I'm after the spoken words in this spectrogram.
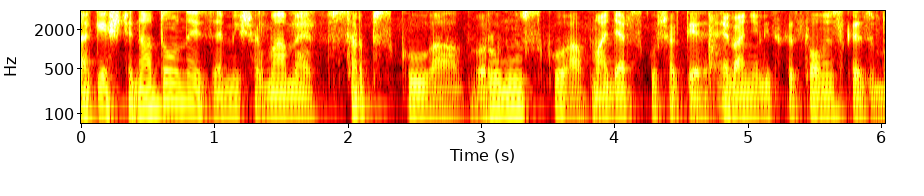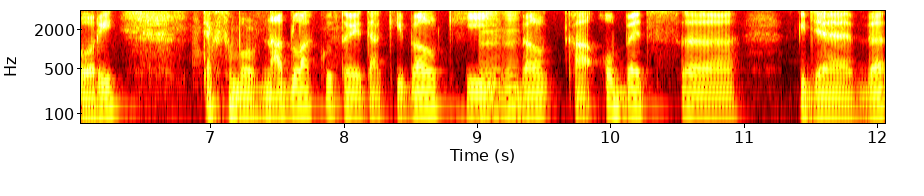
tak ešte na dolnej zemi, však máme v Srbsku a v Rumunsku a v Maďarsku však tie evangelické slovenské zbory, tak som bol v Nadlaku, to je taký veľký, mm-hmm. veľká obec, e, kde e,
